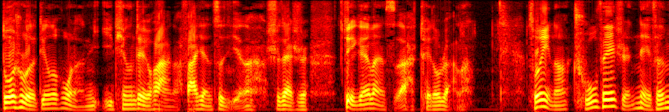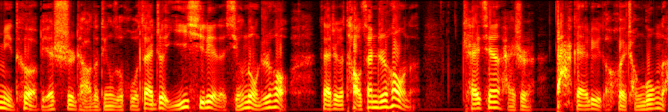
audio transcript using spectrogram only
多数的钉子户呢，你一听这个话呢，发现自己呢实在是罪该万死啊，腿都软了。所以呢，除非是内分泌特别失调的钉子户，在这一系列的行动之后，在这个套餐之后呢，拆迁还是大概率的会成功的。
